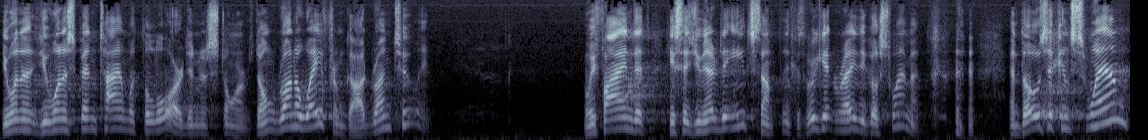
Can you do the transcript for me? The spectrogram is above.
You want to, you want to spend time with the Lord in the storms. Don't run away from God, run to Him. And we find that He says, You need to eat something because we're getting ready to go swimming. and those that can swim,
